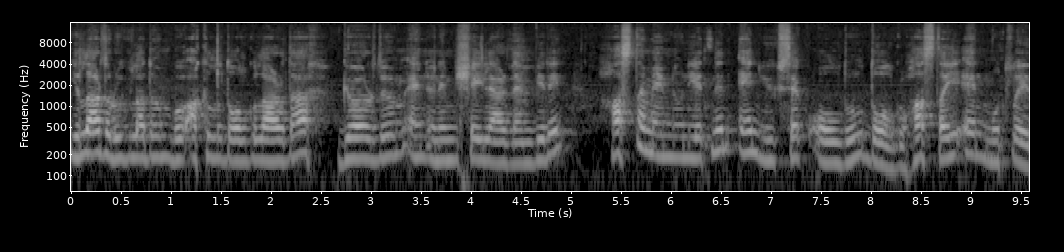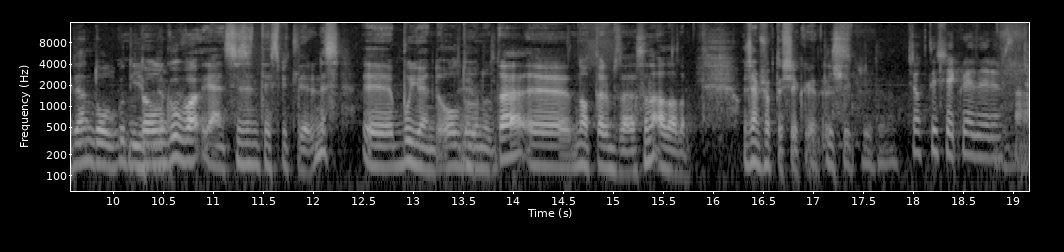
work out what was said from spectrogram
yıllardır uyguladığım bu akıllı dolgularda gördüğüm en önemli şeylerden biri hasta memnuniyetinin en yüksek olduğu dolgu. Hastayı en mutlu eden dolgu diyebilirim. Dolgu yani sizin tespitleriniz e, bu yönde olduğunu da e, notlarımız arasına alalım. Hocam çok teşekkür ederiz. Teşekkür ederim. Çok teşekkür ederim. Sağ olun.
